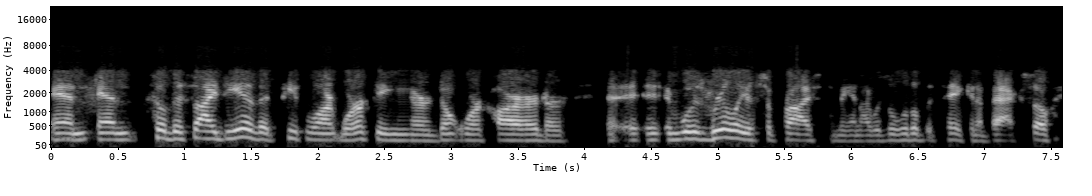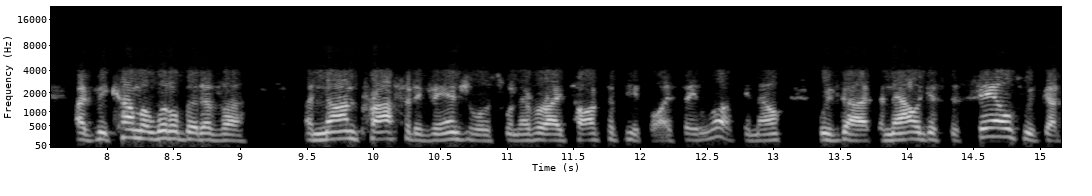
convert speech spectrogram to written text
And and so this idea that people aren't working or don't work hard or it, it, was really a surprise to me, and I was a little bit taken aback. So I've become a little bit of a, a nonprofit evangelist. Whenever I talk to people, I say, look, you know, we've got analogous to sales, we've got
